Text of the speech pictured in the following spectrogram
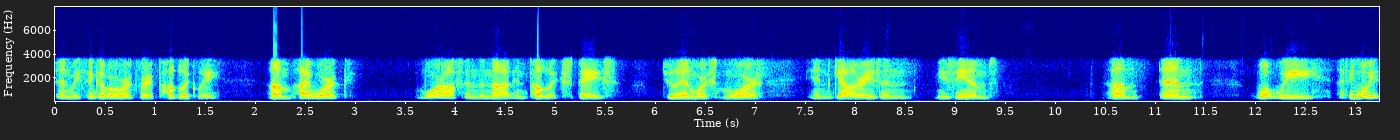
and we think of our work very publicly. Um, I work more often than not in public space. Julianne works more in galleries and museums. Um, and what we, I think, what we,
